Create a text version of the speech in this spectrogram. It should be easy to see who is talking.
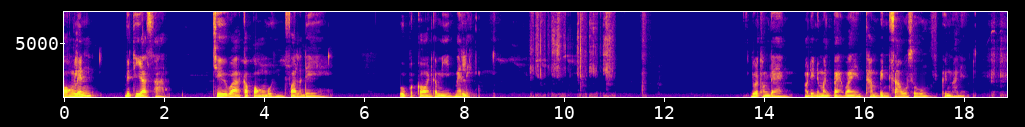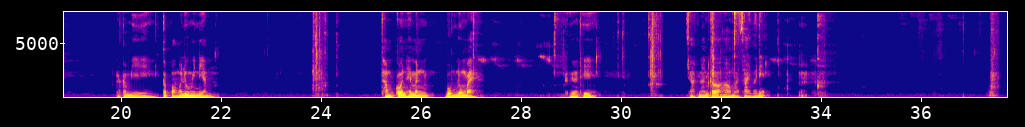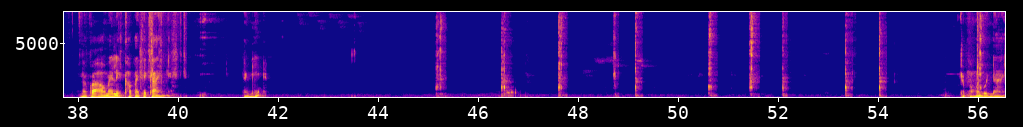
Speaker 1: ของเล่นวิทยาศาสตร์ ชื่อว่ากระป๋องหมุนฟาราเดย์อุปกรณ์ก็มีแม่เหล็ก ลวดทองแดง เอาดินน้ำมันแปะไว้ทำเป็นเสาสูงขึ้นมาเนี่ย แล้วก็มีกระป๋องอลูมิเนียมทำก้นให้มันบุ๋มลงไป เพื่อที่ จากนั้นก็เอามาใส่ไว้นี้ แล้วก็เอาแม่เหล็กเข้าไปใกล้ๆ อย่างนี้กระป๋องมันบุนได้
